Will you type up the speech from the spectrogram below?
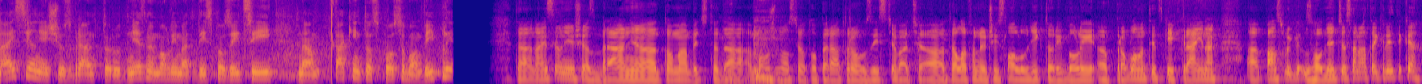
Najsilnejšiu zbraň, ktorú dnes sme mohli mať k dispozícii, nám takýmto spôsobom vyplie. Tá najsilnejšia zbraň, to má byť teda možnosť od operátorov zisťovať telefónne čísla ľudí, ktorí boli v problematických krajinách. Pán Sulik, zhodnete sa na tej kritike?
